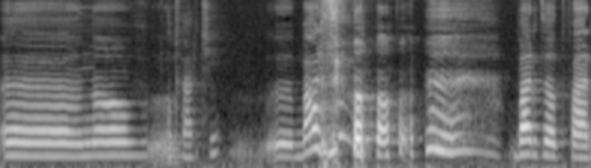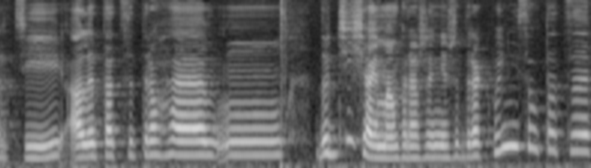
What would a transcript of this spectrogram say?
E, no, Otwarci? y, bardzo, bardzo otwarci, ale tacy trochę mm, do dzisiaj mam wrażenie, że drag queeni są tacy,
